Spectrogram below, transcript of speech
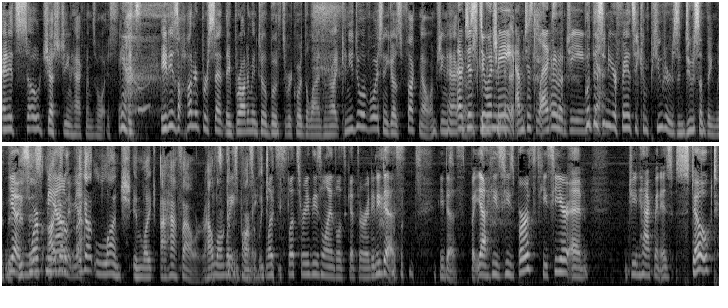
and it's so just Gene Hackman's voice. Yeah. It's it is hundred percent. They brought him into a booth to record the lines, and they're like, "Can you do a voice?" And he goes, "Fuck no, I'm Gene Hackman. I'm just gonna be doing me. Hackman." I'm just Lex I don't know. and Gene. Put this yeah. into your fancy computers and do something with it. Yeah, this warp is, me I got, him, I got lunch in like a half hour. How It's long could this waiting for me. possibly take? Let's let's read these lines. Let's get through it, and he does. he does. But yeah, he's he's birthed. He's here, and Gene Hackman is stoked.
